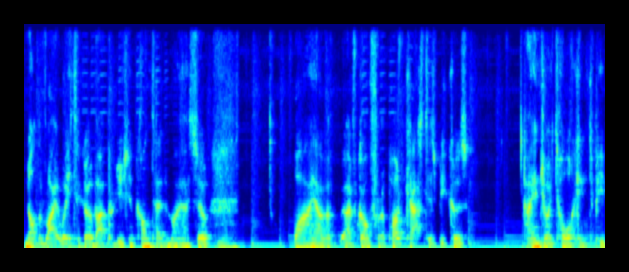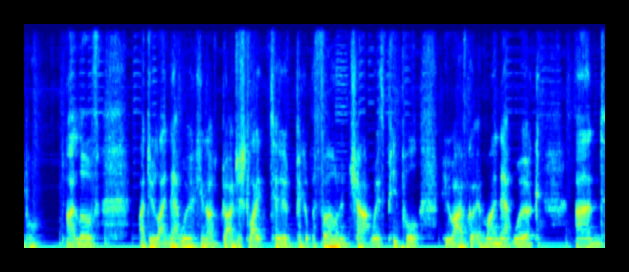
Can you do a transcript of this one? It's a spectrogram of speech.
not the right way to go about producing content in my eyes. So mm. why I've I've gone for a podcast is because I enjoy talking to people. I love I do like networking. I, I just like to pick up the phone and chat with people who I've got in my network, and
